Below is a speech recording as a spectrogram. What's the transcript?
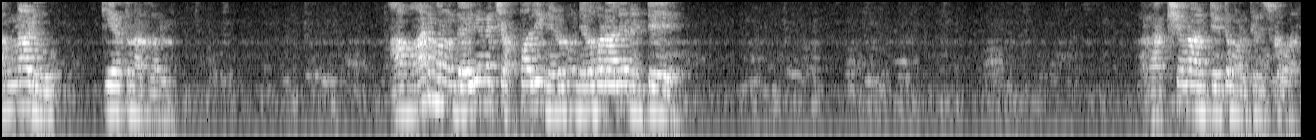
అన్నాడు కీర్తనకారుడు. ఆ మాట మనం ధైర్యంగా చెప్పాలి నిలబ నిలబడాలి అని అంటే రక్షణ అంటే ఏంటో మనం తెలుసుకోవాలి.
